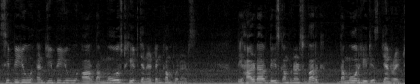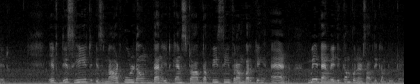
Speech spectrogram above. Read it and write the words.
CPU and GPU are the most heat generating components. The harder these components work, the more heat is generated. If this heat is not cooled down, then it can stop the PC from working and may damage the components of the computer.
